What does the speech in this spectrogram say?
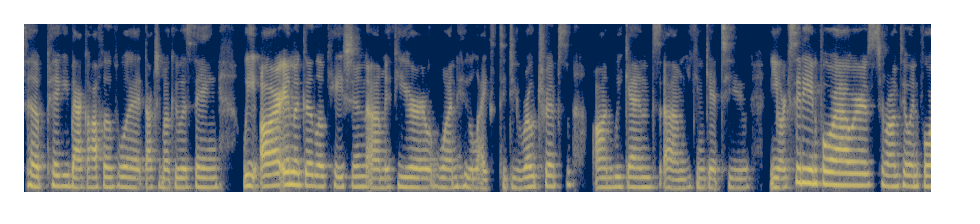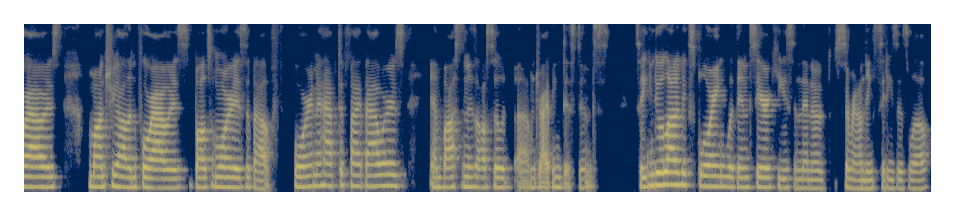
to piggyback off of what Dr. Moku was saying, we are in a good location. Um, if you're one who likes to do road trips on weekends, um, you can get to New York City in four hours, Toronto in four hours, Montreal in four hours. Baltimore is about four and a half to five hours, and Boston is also um, driving distance. So you can do a lot of exploring within Syracuse and then uh, surrounding cities as well.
